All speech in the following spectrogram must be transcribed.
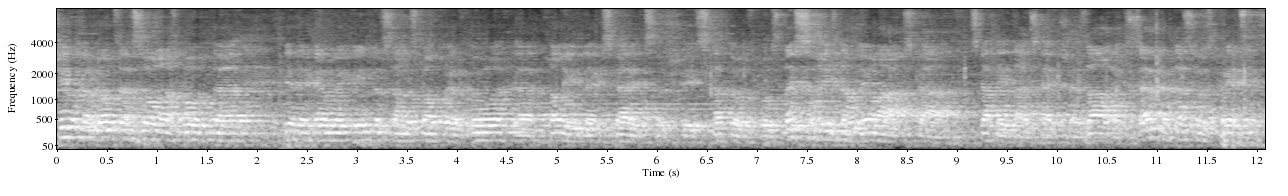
Šī vakara koncerts solās būt uh, pietiekami interesants kaut vai ar to, ka dalībnieku skaits uz šīs skatuves būs nesalīdzinām lielāks kā skatītāju skaits šajā zālē. Es ceru, ka tas jūs priecēs.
